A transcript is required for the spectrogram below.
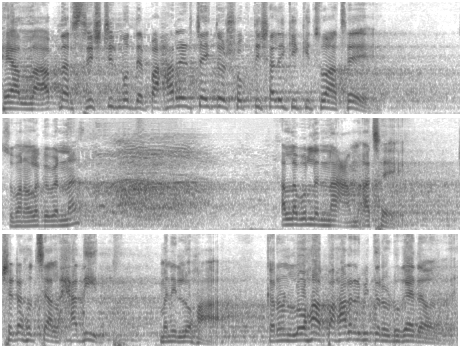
হে আল্লাহ, আপনার সৃষ্টির মধ্যে পাহাড়ের চাইতে শক্তিশালী কি কিছু আছে? সুবান আল্লাহ কবেন না? আল্লাহ বললেন, নাম আছে। সেটা হচ্ছে আল হাদিদ মানে লোহা। কারণ লোহা পাহাড়ের ভিতরে ঢুকাই দেওয়া যায়।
